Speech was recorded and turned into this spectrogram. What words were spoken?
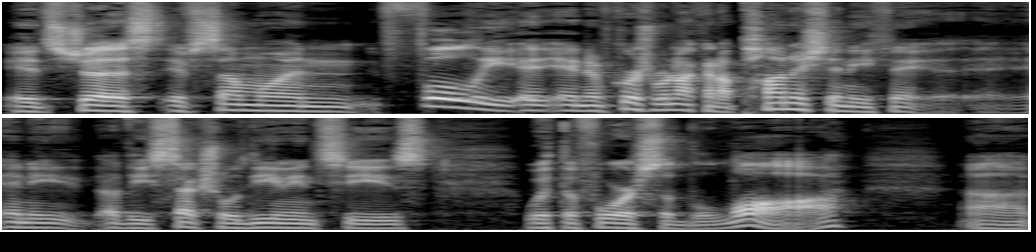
It's just if someone fully, and of course, we're not going to punish anything, any of these sexual deviancies with the force of the law. Uh,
